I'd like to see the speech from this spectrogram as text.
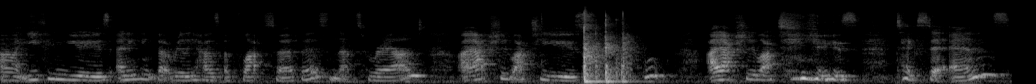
uh, you can use anything that really has a flat surface and that's round. I actually like to use, I actually like to use texta ends.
